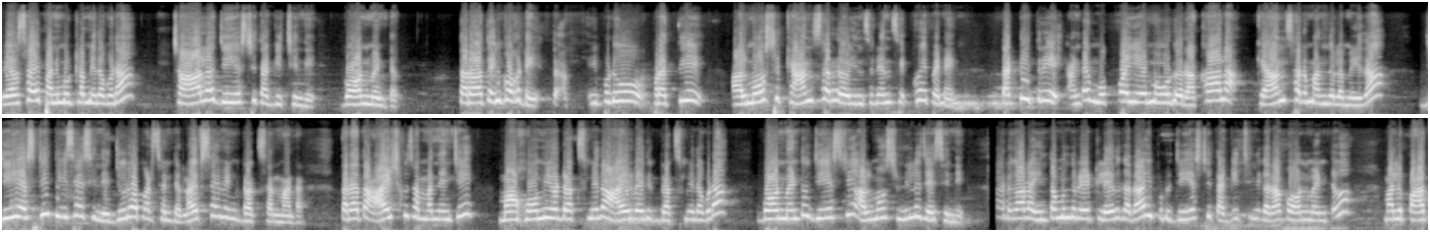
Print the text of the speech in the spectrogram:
వ్యవసాయ పనిముట్ల మీద కూడా చాలా జిఎస్టి తగ్గించింది గవర్నమెంట్. తర్వాత ఇంకొకటి ఇప్పుడు ప్రతి ఆల్మోస్ట్ క్యాన్సర్ ఇన్సిడెంట్స్ ఎక్కువైపోయినాయి. థర్టీ త్రీ అంటే ముప్పై మూడు రకాల క్యాన్సర్ మందుల మీద జిఎస్టి తీసేసింది zero percent life saving drugs అన్నమాట. తర్వాత ఆయుష్కు సంబంధించి మా హోమియో డ్రగ్స్ మీద ఆయుర్వేదిక్ డ్రగ్స్ మీద కూడా గవర్నమెంట్ జిఎస్టీ ఆల్మోస్ట్ నిల్లు చేసింది. అడగాల ఇంతకుముందు రేట్ లేదు కదా ఇప్పుడు జిఎస్టి తగ్గించింది కదా గవర్నమెంట్. మళ్ళీ పాత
